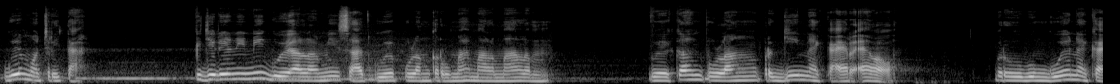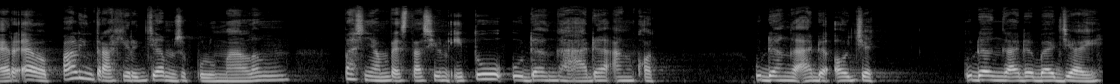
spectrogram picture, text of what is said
gue mau cerita. Kejadian ini gue alami saat gue pulang ke rumah malam-malam. Gue kan pulang pergi naik KRL. Berhubung gue naik KRL paling terakhir jam 10 malam, Pas nyampe stasiun itu udah nggak ada angkot, udah nggak ada ojek, udah nggak ada bajai,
